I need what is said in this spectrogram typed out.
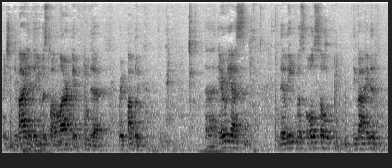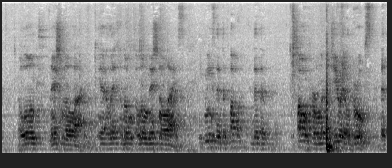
which divided the Yugoslav market in the republic uh, areas. The elite was also divided along national lines, along, along national lines. It means that the, power, that the powerful managerial groups that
